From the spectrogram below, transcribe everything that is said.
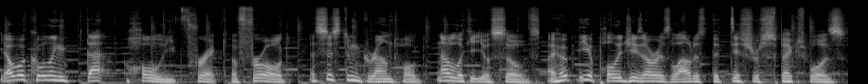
Yeah, we're calling that holy frick a fraud. A system groundhog. Now look at yourselves. I hope the apologies are as loud as the disrespect was.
